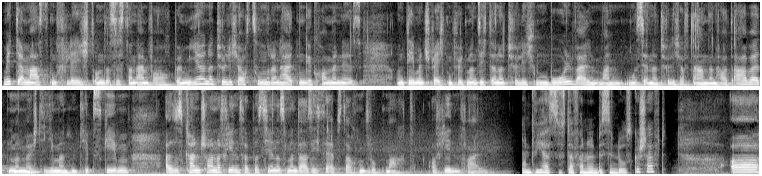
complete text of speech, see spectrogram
mit der Maskenpflicht und dass es dann einfach auch bei mir natürlich auch zu Unreinheiten gekommen ist. Und dementsprechend fühlt man sich dann natürlich unwohl, weil man muss ja natürlich auf der anderen Haut arbeiten, man mhm. möchte jemandem Tipps geben. Also es kann schon auf jeden Fall passieren, dass man da sich selbst auch einen Druck macht. Auf jeden Fall. Und wie hast du es davon ein bisschen losgeschafft? Uh,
